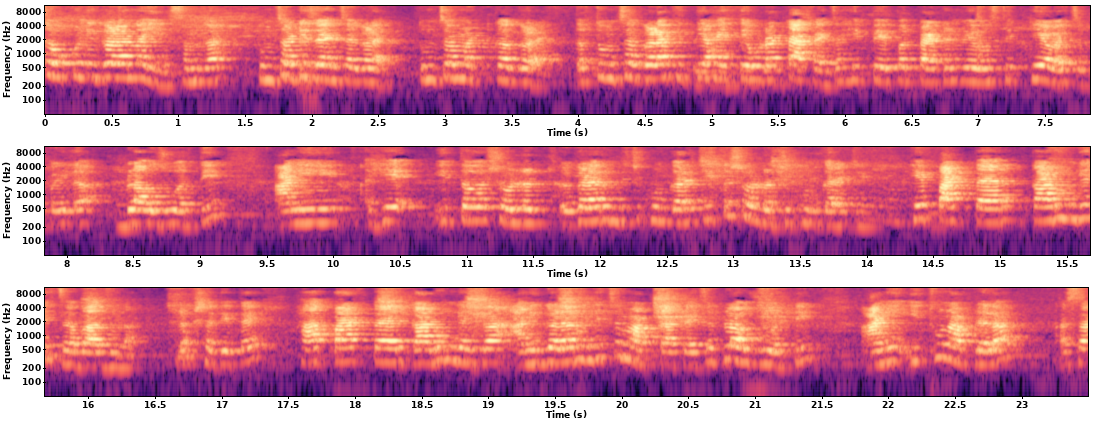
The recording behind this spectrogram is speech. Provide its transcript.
चौकोनी गळा नाहीये समजा तुमचा डिझाईनचा गळा आहे तुमचा मटका गळा आहे तर तुमचा गळा किती आहे तेवढा टाकायचा. हे पेपर पॅटर्न व्यवस्थित ठेवायचं पहिलं ब्लाऊज वरती. आणि हे इथं शोल्डर गळ्यारुंदीची खून करायची इथं शोल्डरची खून करायची. हे पाठ तयार काढून घ्यायचं बाजूला. लक्षात येत आहे हा पाठ तयार काढून घ्यायचा आणि गळा रुंदीचं माप टाकायचं ब्लाऊज वरती. आणि इथून आपल्याला असा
